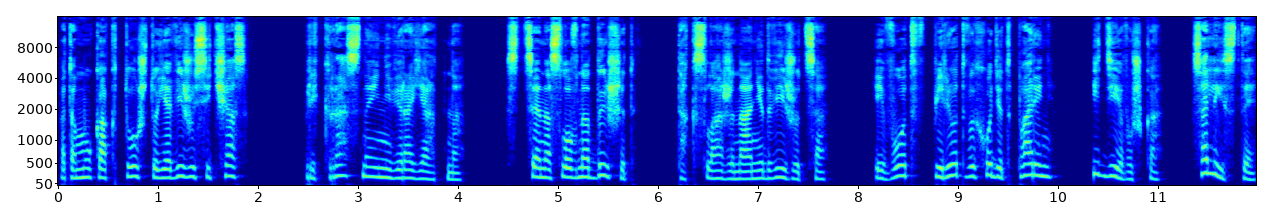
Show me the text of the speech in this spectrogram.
потому как то, что я вижу сейчас, прекрасно и невероятно. Сцена словно дышит, так слаженно они движутся. И вот вперед выходит парень и девушка, солисты.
